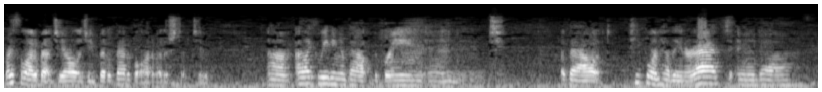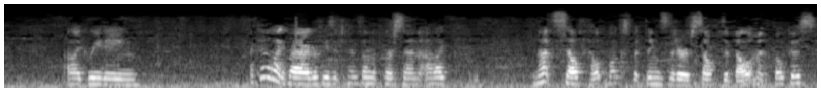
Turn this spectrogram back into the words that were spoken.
writes a lot about geology, but about a lot of other stuff too. Um, I like reading about the brain and about people and how they interact, and uh, I like reading. I kind of like biographies. It depends on the person. I like not self-help books, but things that are self-development focused.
